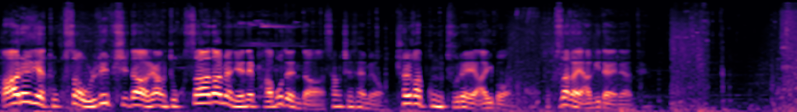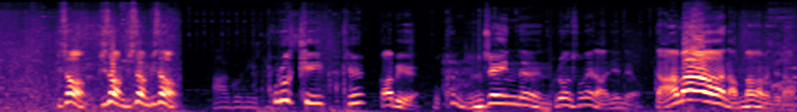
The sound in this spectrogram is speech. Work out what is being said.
빠르게 독사 올립시다. 그냥 독사 하나면 얘네 바보 된다. 상체 3명. 철갑궁 둘에 아이번. 독사가 약이다 얘네한테. 비상! 비상! 비상! 비상! 코르키 킬? 까비. 뭐 큰 문제 있는 그런 손해는 아니네요. 나만 안 망하면 돼 나만.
